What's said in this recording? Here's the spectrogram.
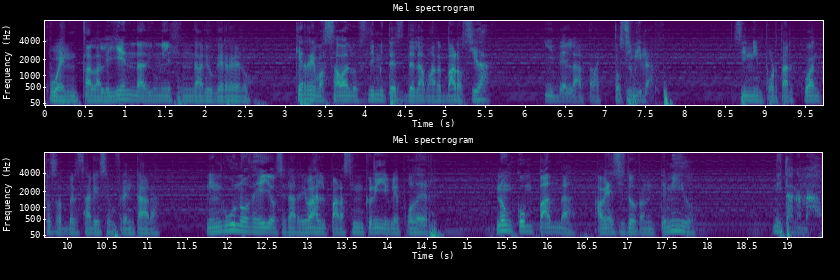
Cuenta la leyenda de un legendario guerrero que rebasaba los límites de la barbarosidad y de la tractosividad. Sin importar cuántos adversarios se enfrentara, ninguno de ellos era rival para su increíble poder. Nunca un panda había sido tan temido ni tan amado.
